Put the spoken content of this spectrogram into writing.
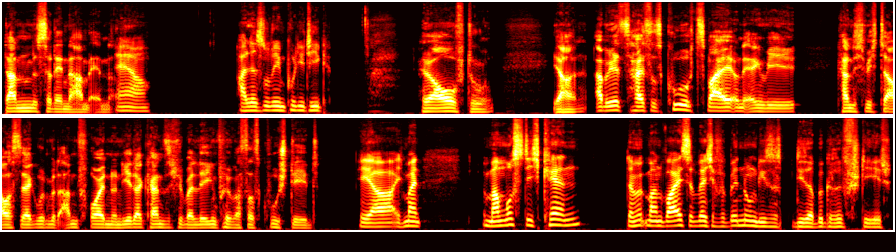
dann müsst ihr den Namen ändern. Ja. Alles nur wegen Politik. Hör auf, du. Ja, aber jetzt heißt es Kuh 2 und irgendwie kann ich mich da auch sehr gut mit anfreunden und jeder kann sich überlegen, für was das Kuh steht. Ja, ich meine, man muss dich kennen, damit man weiß, in welcher Verbindung dieses, dieser Begriff steht.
